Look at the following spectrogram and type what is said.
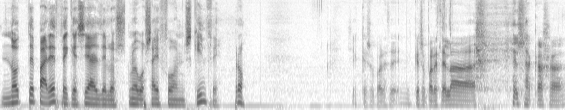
¿no te parece que sea el de los nuevos iPhones 15 Pro? Si es que eso parece, que eso parece la, la caja.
